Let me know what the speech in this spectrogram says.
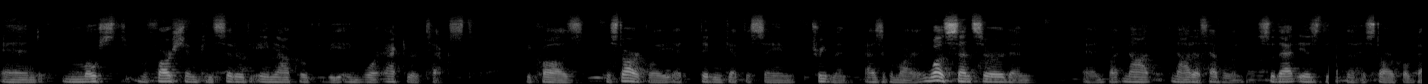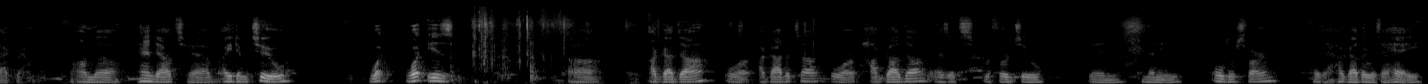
and most Mefarshim consider the Ein Yaakov to be a more accurate text because historically it didn't get the same treatment as the Gemara. It was censored and and but not not as heavily. So that is the, the historical background. On the handouts, you have item two. What what is uh, Agada or Agadata or Haggadah, as it's referred to in many older Svarim, with a Haggadah with a hey,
